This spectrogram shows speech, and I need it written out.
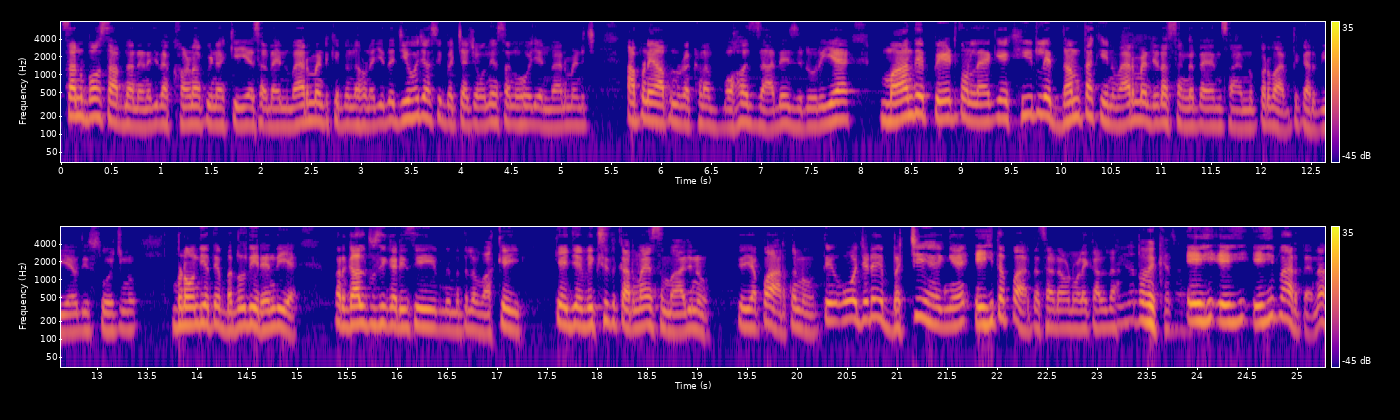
ਸਾਨੂੰ ਬਹੁਤ ਸਾਵਧਾਨ ਰਹਿਣਾ ਜਿਹਦਾ ਖਾਣਾ ਪੀਣਾ ਕੀ ਹੈ, ਸਾਡਾ এনवायरमेंट ਕਿਦਾਂ ਦਾ ਹੋਣਾ ਜਿਹਦਾ ਜਿਹੋ ਜਿਹਾ ਅਸੀਂ ਬੱਚਾ ਚਾਹੁੰਦੇ ਹਾਂ, ਸਾਨੂੰ ਉਹ ਜਿਹੇ এনवायरमेंट 'ਚ ਆਪਣੇ ਆਪ ਨੂੰ ਰੱਖਣਾ ਬਹੁਤ ਜ਼ਿਆਦਾ ਜ਼ਰੂਰੀ ਹੈ। ਮਾਂ ਦੇ ਪੇਟ ਤੋਂ ਲੈ ਕੇ ਅਖੀਰਲੇ ਦਮ ਤੱਕ এনवायरमेंट ਜਿਹੜਾ ਸੰਗਤ ਹੈ, ਇਨਸਾਨ ਨੂੰ ਪ੍ਰਭਾਵਿਤ ਕਰਦੀ ਹੈ, ਉਹਦੀ ਸੋਚ ਨੂੰ ਬਣਾਉਂਦੀ ਹੈ ਤੇ ਬਦਲਦੀ ਰਹਿੰਦੀ ਹੈ। ਪਰ ਗੱਲ ਤੁਸੀਂ ਕਰੀ ਸੀ ਮਤਲਬ ਵਾਕਈ ਕਿ ਜੇ ਵਿਕਸਿਤ ਕਰਨਾ ਹੈ ਸਮਾਜ ਨੂੰ ਤੇ ਜਾਂ ਭਾਰਤ ਨੂੰ ਤੇ ਉਹ ਜਿਹੜੇ ਬੱਚੇ ਹੈਗੇ ਆ ਇਹੀ ਤਾਂ ਭਾਰਤ ਹੈ ਸਾਡਾ ਆਉਣ ਵਾਲੇ ਕੱਲ ਦਾ। ਇਹਦਾ ਭਵਿੱਖ ਹੈ ਸਾਡਾ। ਇਹੀ ਇਹੀ ਇਹੀ ਭਾਰਤ ਹੈ ਨਾ।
